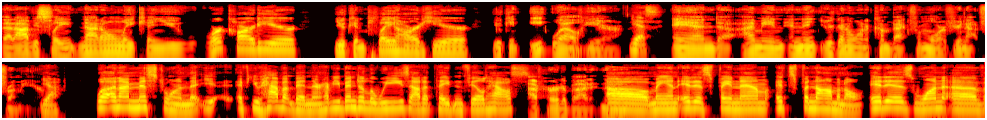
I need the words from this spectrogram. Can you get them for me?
that obviously not only can you work hard here, you can play hard here, you can eat well here, yes. and uh, I mean, and then you're going to want to come back for more if you're not from here. Yeah. Well, and I missed one that you, if you haven't been there, have you been to Louise out at Thaden Fieldhouse? I've heard about it. Now. Oh man, it is phenom- It's phenomenal. It is one of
